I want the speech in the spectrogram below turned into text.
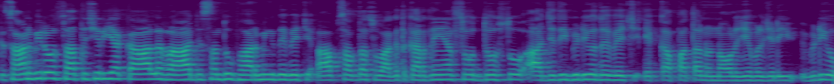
ਕਿਸਾਨ ਵੀਰੋ, ਸਤਿ ਸ਼੍ਰੀ ਅਕਾਲ। ਰਾਜ ਸੰਧੂ ਫਾਰਮਿੰਗ ਦੇ ਵਿੱਚ ਆਪ ਸਭ ਦਾ ਸਵਾਗਤ ਕਰਦੇ ਹਾਂ। ਸੋ ਦੋਸਤੋ, ਅੱਜ ਦੀ ਵੀਡੀਓ ਦੇ ਵਿੱਚ ਇੱਕ ਆਪਾਂ ਤੁਹਾਨੂੰ ਨੌਲੇਜੇਬਲ ਜਿਹੜੀ ਵੀਡੀਓ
